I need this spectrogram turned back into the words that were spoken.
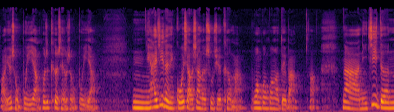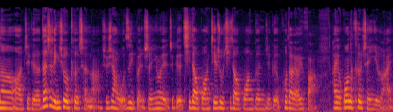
啊有什么不一样，或者课程有什么不一样？嗯，你还记得你国小上的数学课吗？忘光光了，对吧？啊，那你记得呢？啊，这个但是灵修的课程啊，就像我自己本身，因为这个七道光接触七道光跟这个扩大疗愈法，还有光的课程以来，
